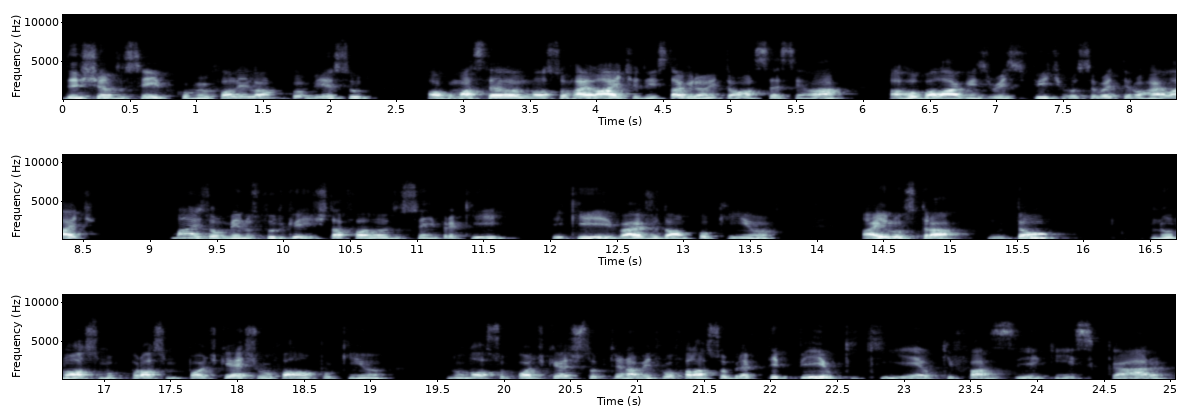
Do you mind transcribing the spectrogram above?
deixando sempre, como eu falei lá no começo, algumas telas no nosso highlight do Instagram. Então acessem lá, arroba Racefit, você vai ter no highlight mais ou menos tudo que a gente está falando sempre aqui e que vai ajudar um pouquinho a ilustrar. Então, no nosso próximo podcast, eu vou falar um pouquinho no nosso podcast sobre treinamento, vou falar sobre FTP, o que, que é, o que fazer, quem é esse cara,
